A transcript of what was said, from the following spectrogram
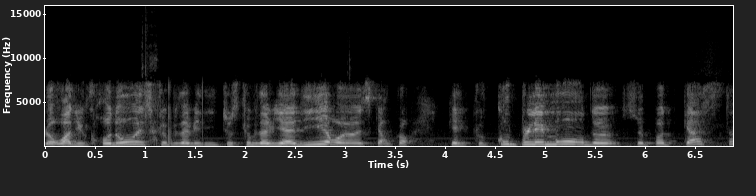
roi du chrono. Est-ce que vous avez dit tout ce que vous aviez à dire euh, Est-ce qu'il y a encore quelques compléments de ce podcast?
